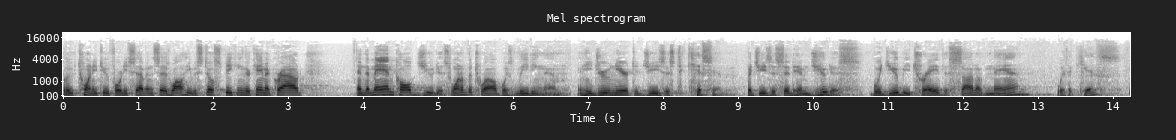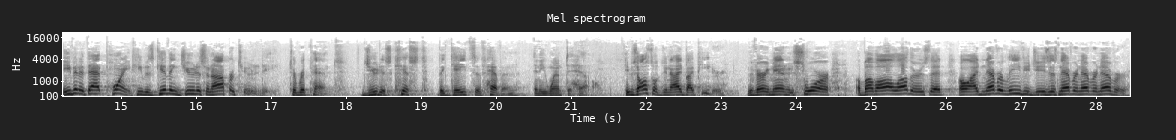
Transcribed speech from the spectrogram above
Luke 22 47 says, while he was still speaking, there came a crowd and the man called Judas, one of the twelve, was leading them. And he drew near to Jesus to kiss him. But Jesus said to him, Judas, would you betray the Son of Man with a kiss? Even at that point, he was giving Judas an opportunity to repent. Judas kissed the gates of heaven and he went to hell. He was also denied by Peter, the very man who swore above all others that, Oh, I'd never leave you, Jesus, never, never, never.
